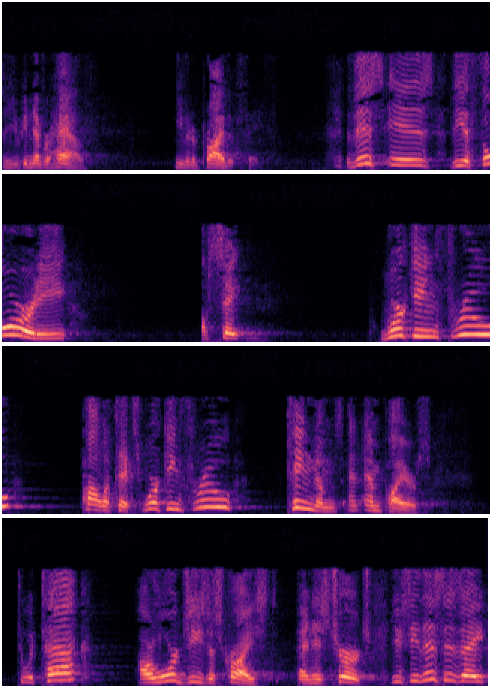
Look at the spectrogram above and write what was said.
So you can never have even a private faith. This is the authority of Satan. Working through politics, working through kingdoms and empires to attack our Lord Jesus Christ and His church. You see, this is a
